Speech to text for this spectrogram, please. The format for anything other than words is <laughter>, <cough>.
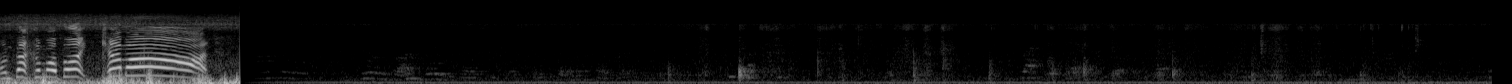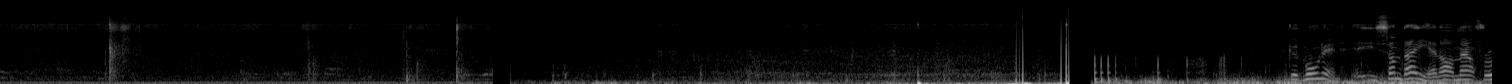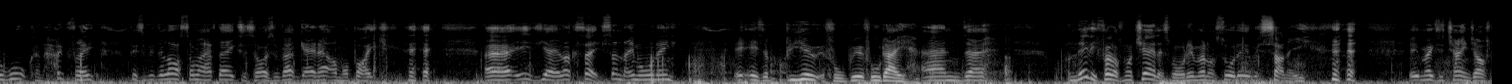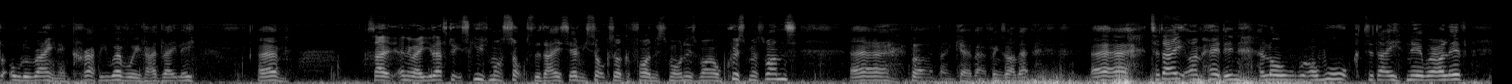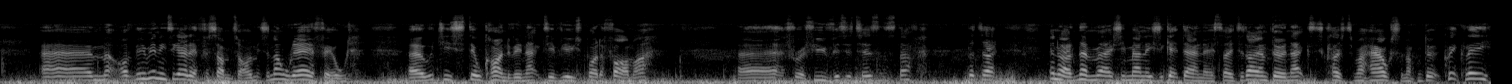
I'm back on my bike. Come on! Good morning. It is Sunday and I'm out for a walk and hopefully this will be the last time I have to exercise without getting out on my bike. <laughs> uh, yeah, like I say, Sunday morning. It is a beautiful, beautiful day and uh, I nearly fell off my chair this morning when I saw that it was sunny. <laughs> it makes a change after all the rain and crappy weather we've had lately. Um, so anyway, you'll have to excuse my socks today. It's the only socks I could find this morning is my old Christmas ones. Uh, but I don't care about things like that. Uh, today I'm heading along a walk today near where I live. Um, I've been meaning to go there for some time. It's an old airfield uh, which is still kind of in active use by the farmer uh, for a few visitors and stuff. But uh, anyway, I've never actually managed to get down there. So today I'm doing that because it's close to my house and I can do it quickly.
